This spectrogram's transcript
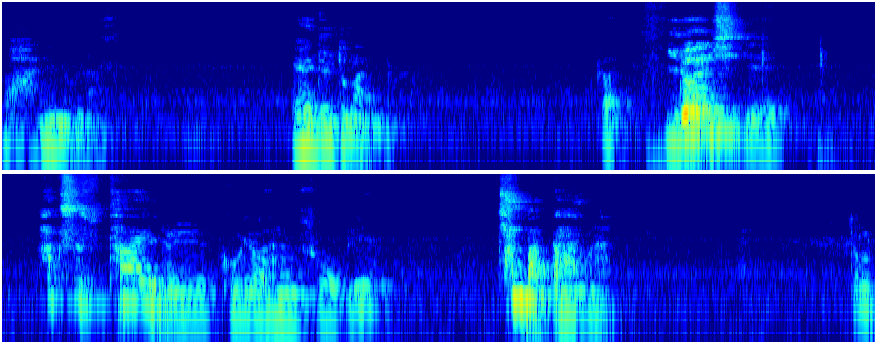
많이 놀랐어요. 애들도 많이 놀랐어요. 그러니까 이런 식의 학습 스타일을 고려하는 수업이 참 마땅하구나. 좀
